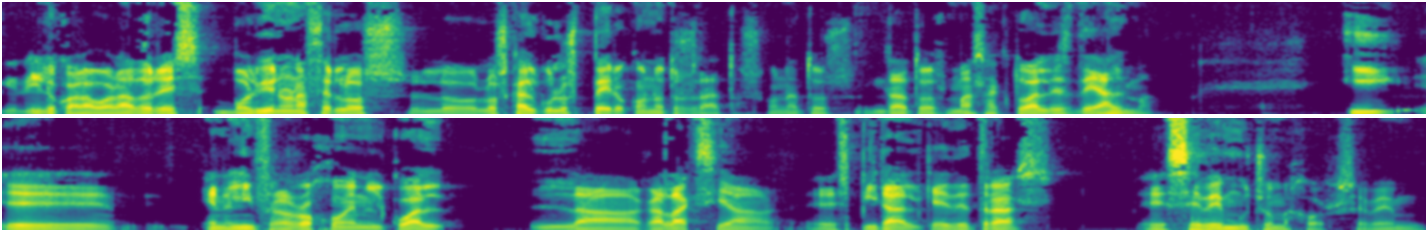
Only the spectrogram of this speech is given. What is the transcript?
y los colaboradores volvieron a hacer los, lo- los cálculos, pero con otros datos, con datos, más actuales de ALMA. Y eh, en el infrarrojo, en el cual la galaxia espiral que hay detrás se ve mucho mejor, se, ve,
